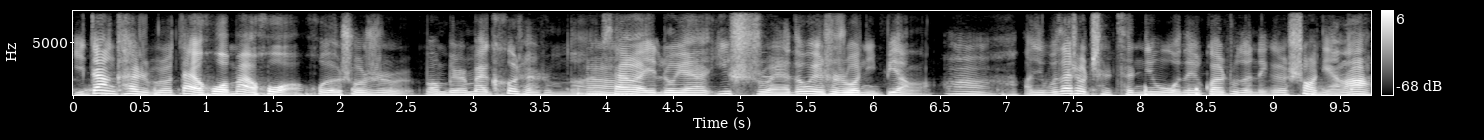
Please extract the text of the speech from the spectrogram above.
一旦开始，比如说带货卖货，或者说是帮别人卖课程什么的，下嗯面留言一水都会是说你变了。嗯。啊，你不再是曾曾经我那个关注的那个少年啦。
